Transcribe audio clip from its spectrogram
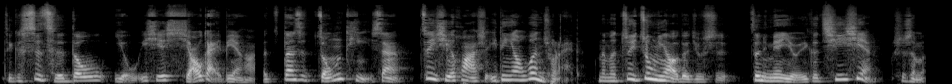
这个誓词都有一些小改变哈，但是总体上这些话是一定要问出来的。那么最重要的就是这里面有一个期限是什么？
